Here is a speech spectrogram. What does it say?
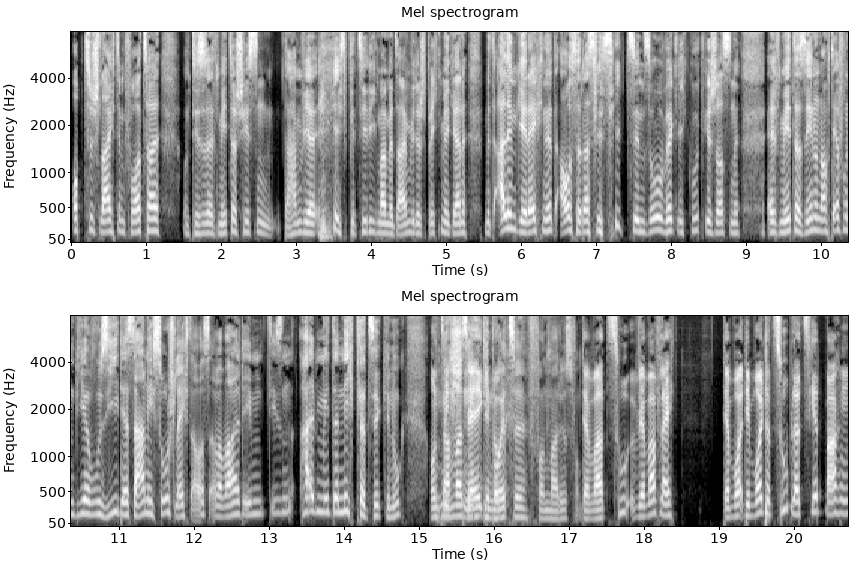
optisch leicht im Vorteil. Und dieses Elfmeterschießen, da haben wir, ich beziehe dich mal mit einem, widersprich mir gerne, mit allem gerechnet, außer dass wir 17 so wirklich gut geschossene Elfmeter sehen. Und auch der von Diawusi, der sah nicht so schlecht aus, aber war halt eben diesen halben Meter nicht platziert genug. Und, Und dann war es eben die. Beute von Marius Funk. Der war zu, der war vielleicht, der, den wollte er zu platziert machen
